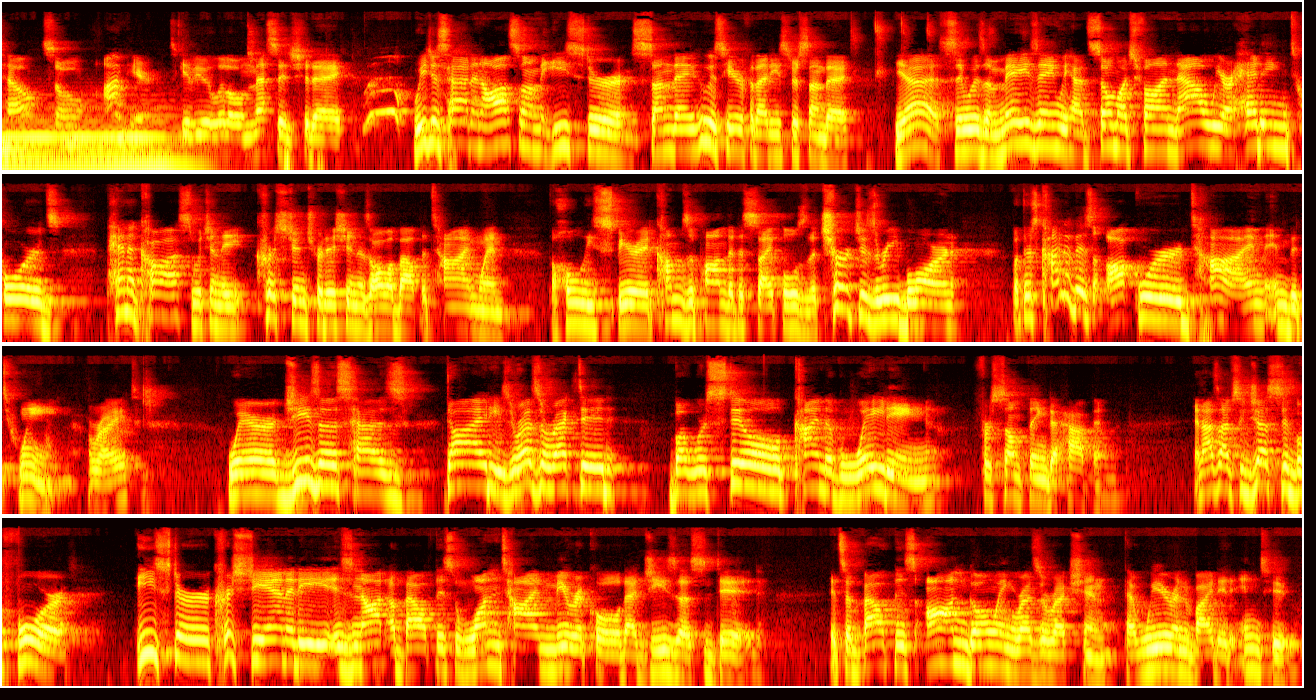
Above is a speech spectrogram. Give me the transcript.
Jason's not here, as you can tell, so I'm here to give you a little message today. We just had an awesome Easter Sunday. Who is here for that Easter Sunday? Yes, it was amazing. We had so much fun. Now we are heading towards Pentecost, which in the Christian tradition is all about the time when the Holy Spirit comes upon the disciples, the church is reborn, but there's kind of this awkward time in between, right? Where Jesus has died, he's resurrected, but we're still kind of waiting for something to happen. And as I've suggested before, Easter Christianity is not about this one time miracle that Jesus did. It's about this ongoing resurrection that we're invited into.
